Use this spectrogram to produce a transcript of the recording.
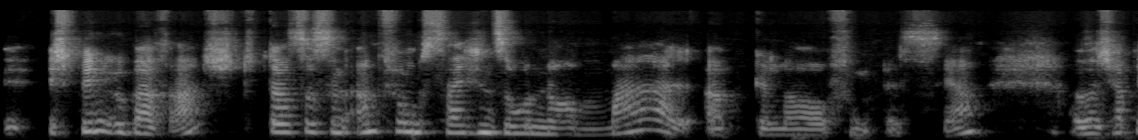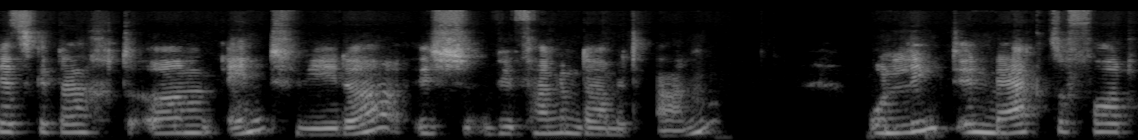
ich bin überrascht, dass es in Anführungszeichen so normal abgelaufen ist. Ja? Also ich habe jetzt gedacht, ähm, entweder ich, wir fangen damit an und LinkedIn merkt sofort,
